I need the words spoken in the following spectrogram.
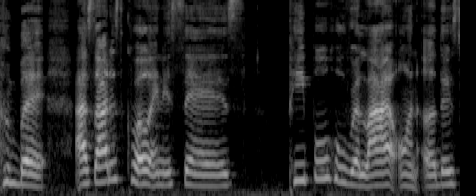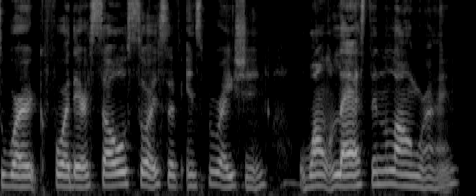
but I saw this quote and it says, People who rely on others' work for their sole source of inspiration won't last in the long run,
